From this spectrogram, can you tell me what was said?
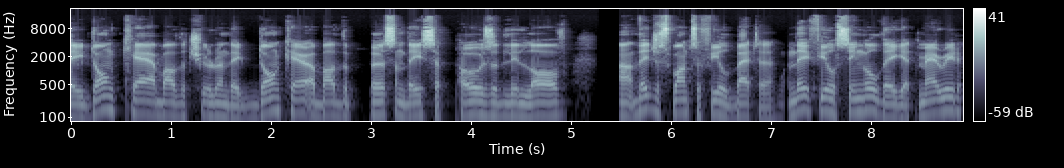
they don't care about the children. They don't care about the person they supposedly love. Uh, they just want to feel better. When they feel single, they get married.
